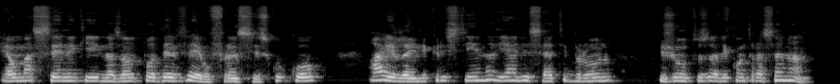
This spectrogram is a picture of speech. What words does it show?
é uma cena que nós vamos poder ver o Francisco Coco, a Elaine Cristina e a Anicete Bruno juntos ali contracenando.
